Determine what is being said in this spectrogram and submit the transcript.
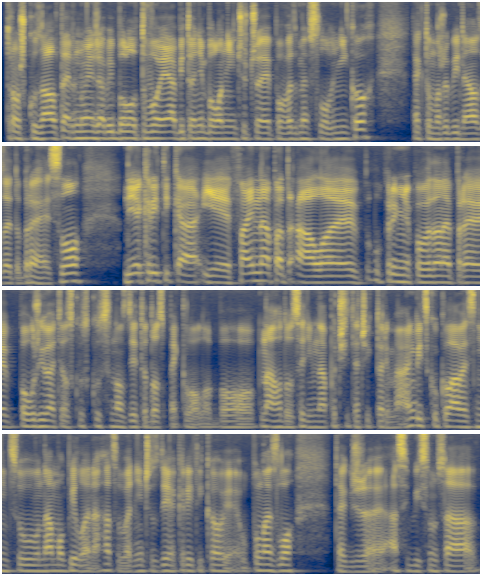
trošku zalternuješ, aby bolo tvoje, aby to nebolo niečo, čo je povedzme v slovníkoch, tak to môže byť naozaj dobré heslo. Diakritika je fajn nápad, ale úprimne povedané pre používateľskú skúsenosť je to dosť peklo, lebo náhodou sedím na počítači, ktorý má anglickú klávesnicu, na mobile nahadzovať niečo s diakritikou je úplne zlo, takže asi by som sa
